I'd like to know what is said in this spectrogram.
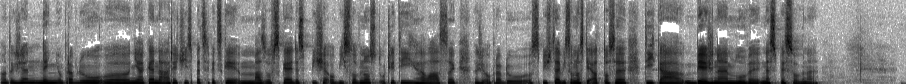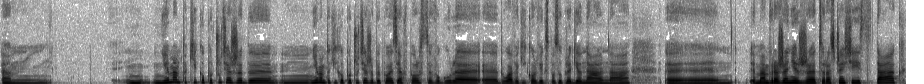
A takže není opravdu uh, nějaké nářečí specificky mazovské, jde spíše o výslovnost určitých hlásek, takže opravdu spíš té výslovnosti a to se týká běžné mluvy, nespisovné. Um, nie mam takiego poczucia, żeby mm, nie mam takiego poczucia, żeby poezja w Polsce w ogóle e, była w jakikolwiek sposób regionalna. Mam wrażenie, że coraz częściej jest tak,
